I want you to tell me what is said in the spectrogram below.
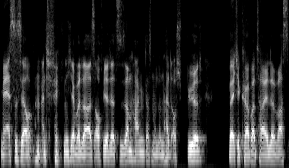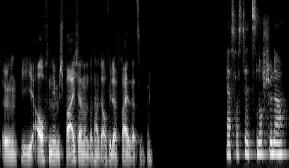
Mehr ist es ja auch im Endeffekt nicht, aber da ist auch wieder der Zusammenhang, dass man dann halt auch spürt, welche Körperteile was irgendwie aufnehmen, speichern und dann halt auch wieder freisetzen können. Ja, das hast du jetzt noch schöner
